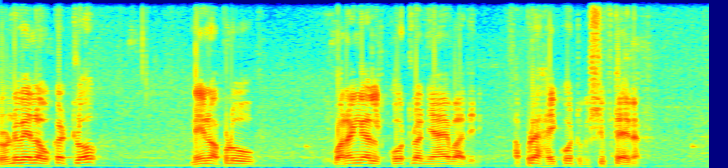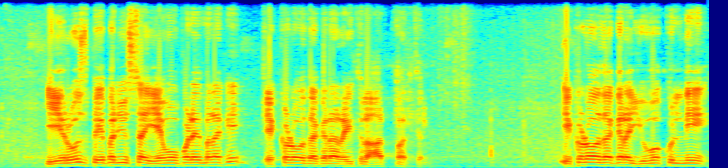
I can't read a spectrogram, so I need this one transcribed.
రెండు వేల ఒకటిలో నేను అప్పుడు వరంగల్ కోర్టులో న్యాయవాదిని. అప్పుడే హైకోర్టుకు షిఫ్ట్ అయినా. ఏ రోజు పేపర్ చూసినా ఏమవుపడేది మనకి? ఎక్కడో దగ్గర రైతుల ఆత్మహత్యలు. ఎక్కడో దగ్గర యువకుల్ని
